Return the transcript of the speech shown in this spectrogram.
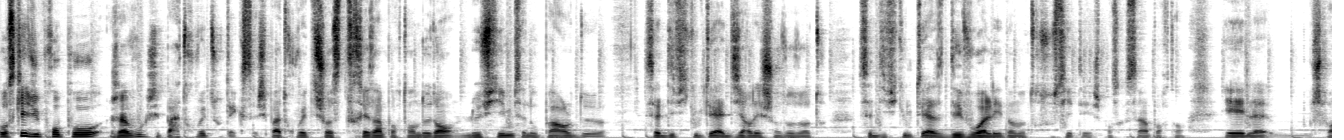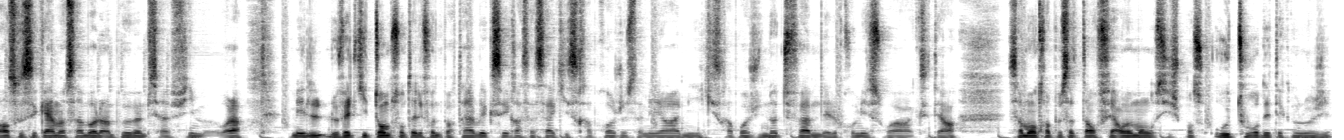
Pour ce qui est du propos, j'avoue que j'ai pas trouvé de sous-texte. J'ai pas trouvé de choses très importantes dedans. Le film, ça nous parle de cette difficulté à dire les choses aux autres cette difficulté à se dévoiler dans notre société. Je pense que c'est important. Et je pense que c'est quand même un symbole un peu, même si c'est un film, euh, voilà. Mais le fait qu'il tombe son téléphone portable et que c'est grâce à ça qu'il se rapproche de sa meilleure amie, qu'il se rapproche d'une autre femme dès le premier soir, etc. Ça montre un peu cet enfermement aussi, je pense, autour des technologies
